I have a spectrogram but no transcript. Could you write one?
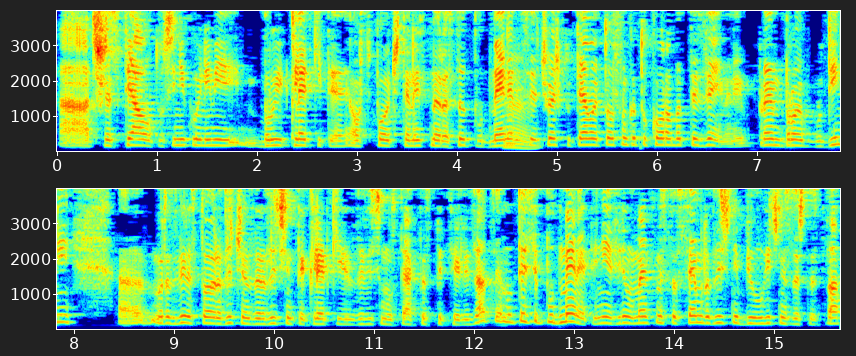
а, чрез тялото си. Никой не ми брои клетките, още повече те наистина растат, подменят mm. се. Човешкото тяло е точно като кораба Тезей. Нали? Прен брой години, а, разбира се, той е различен за различните клетки, в зависимост от тяхната специализация, но те се подменят и ние в един момент сме съвсем различни биологични същества,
